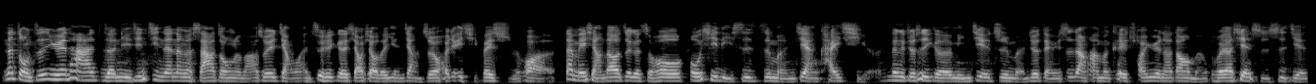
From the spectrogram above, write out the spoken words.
那总之，因为他人已经浸在那个沙中了嘛，所以讲完这一个小小的演讲之后，他就一起被石化了。但没想到这个时候，欧西里斯之门竟然开启了，那个就是一个冥界之门，就等于是让他们可以穿越那道门回到现实世界。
